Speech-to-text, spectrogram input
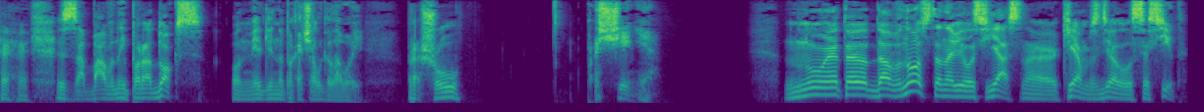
забавный парадокс. Он медленно покачал головой. «Прошу прощения». «Ну, это давно становилось ясно, кем сделался Сид»,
